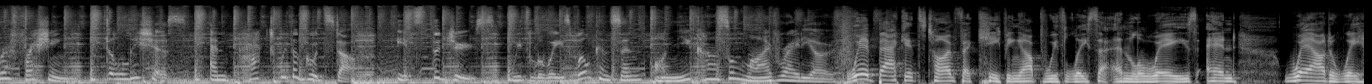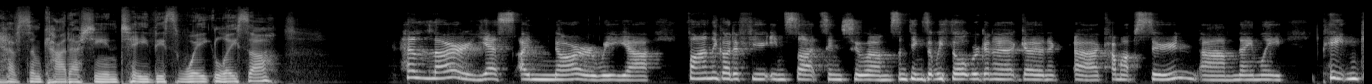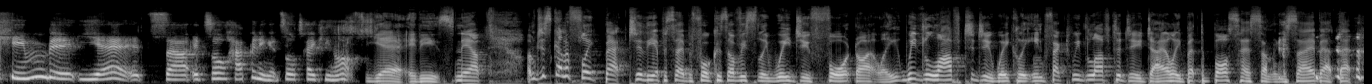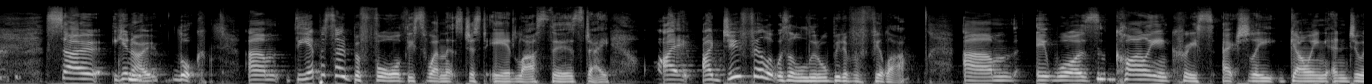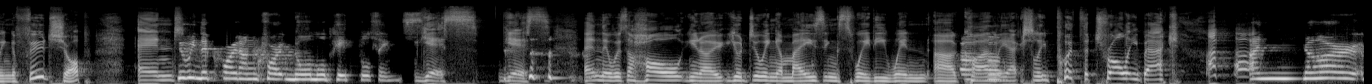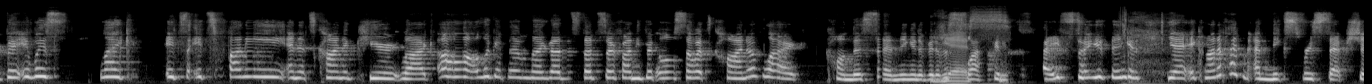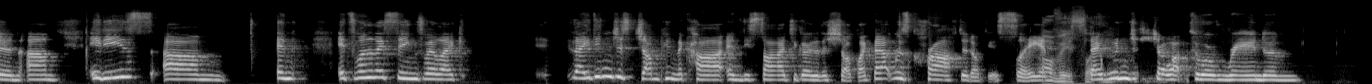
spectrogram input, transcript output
refreshing, delicious, and packed with the good stuff. It's The Juice with Louise Wilkinson on Newcastle Live Radio. We're back. It's time for Keeping Up with Lisa and Louise. And wow, do we have some Kardashian tea this week, Lisa? Hello. Yes, I know. We uh, finally got a few insights into um, some things that we thought were going to going to uh, come up soon, um, namely Pete and Kim. But yeah, it's uh, it's all happening. It's all taking off. Yeah, it is. Now, I'm just going to flick back to the episode before because obviously we do fortnightly. We'd love to do weekly. In fact, we'd love to do daily, but the boss has something to say about that. so, you know, look, um, the episode before this one that's just aired last Thursday, I, I do feel it was a little bit of a filler. Um, it was Kylie and Kris actually going and doing a food shop and Doing the quote unquote normal people things. yes, yes. and there was a whole, you know, you're doing amazing, sweetie, when uh, Kylie actually put the trolley back. I know, but it was like it's it's funny and it's kind of cute. Like, oh, look at them! Like that's that's so funny. But also, it's kind of like condescending and a bit of Yes. a slap in the face. So you think, and yeah, it kind of had a mixed reception. Um, it is, um, and it's one of those things where like they didn't just jump in the car and decide to go to the shop. Like that was crafted, obviously. And Obviously. they wouldn't just show up to a random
